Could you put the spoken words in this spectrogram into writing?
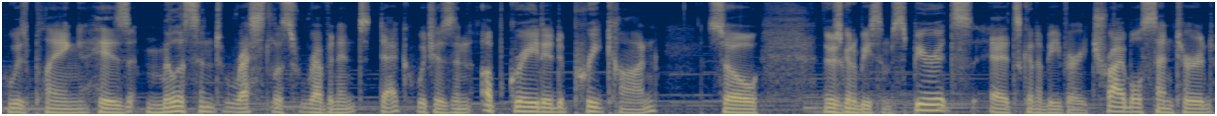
who is playing his Millicent Restless Revenant deck, which is an upgraded precon. So there's going to be some spirits, it's going to be very tribal centered,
